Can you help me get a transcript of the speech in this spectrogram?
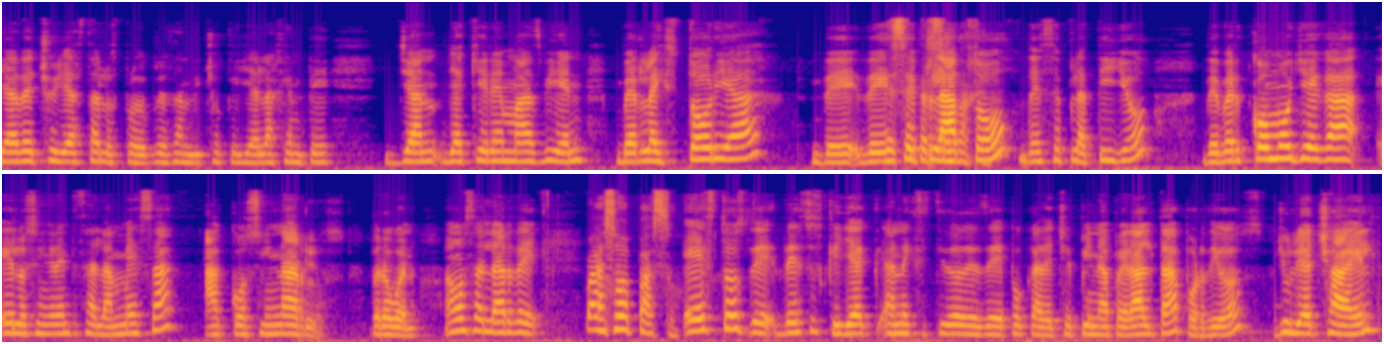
Ya de hecho ya hasta los productores han dicho que ya la gente ya, ya quiere más bien ver la historia de, de ese plato, de ese platillo, de ver cómo llega eh, los ingredientes a la mesa a cocinarlos. Pero bueno, vamos a hablar de Paso a paso. estos de, de estos que ya han existido desde época de Chepina Peralta, por Dios, Julia Child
